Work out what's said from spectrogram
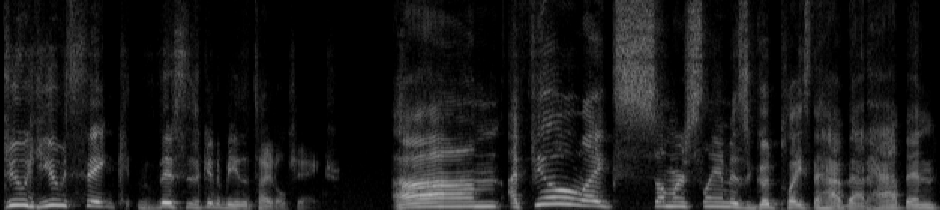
Do you think this is going to be the title change? Um, I feel like SummerSlam is a good place to have that happen.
